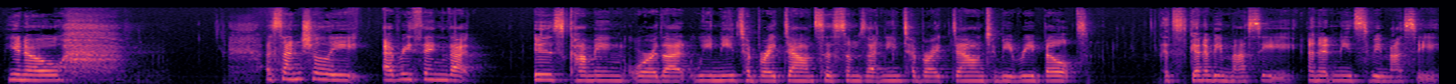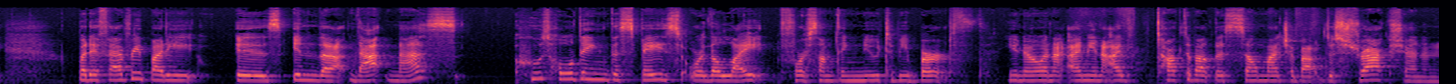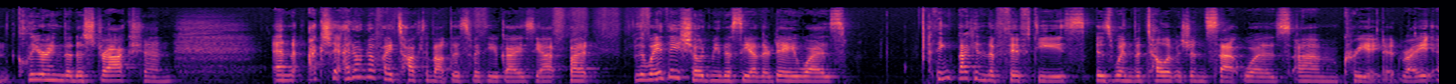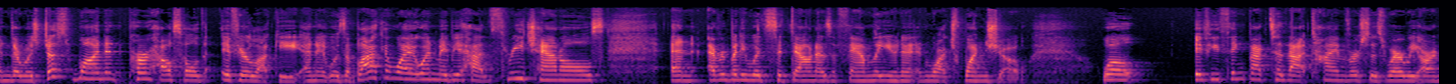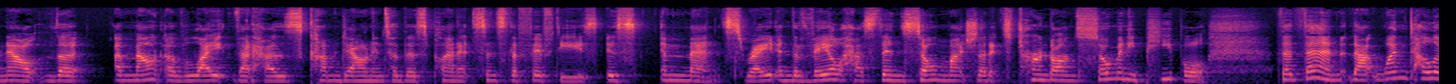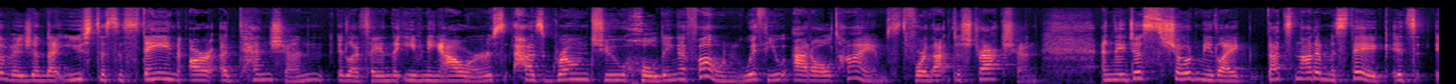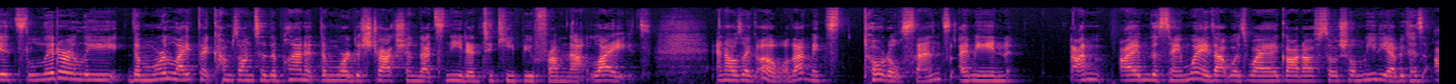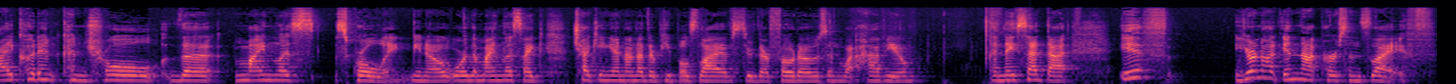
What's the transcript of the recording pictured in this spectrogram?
you know, essentially, everything that is coming or that we need to break down, systems that need to break down to be rebuilt, it's going to be messy and it needs to be messy. But if everybody is in the that mess, who's holding the space or the light for something new to be birthed? You know, and I, I mean, I've talked about this so much about distraction and clearing the distraction and actually, I don't know if I talked about this with you guys yet, but the way they showed me this the other day was I think back in the 50s is when the television set was um, created, right? And there was just one per household if you're lucky. And it was a black and white one. Maybe it had three channels, and everybody would sit down as a family unit and watch one show. Well, if you think back to that time versus where we are now, the amount of light that has come down into this planet since the 50s is immense, right? And the veil has thinned so much that it's turned on so many people that then that one television that used to sustain our attention, let's say in the evening hours, has grown to holding a phone with you at all times for that distraction and they just showed me like that's not a mistake. It's it's literally the more light that comes onto the planet the more distraction that's needed to keep you from that light. And i was like oh well that makes total sense. I mean i'm i'm the same way. That was why i got off social media because i couldn't control the mindless scrolling you know or the mindless like checking in on other people's lives through their photos and what have you. And they said that if you're not in that person's life.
